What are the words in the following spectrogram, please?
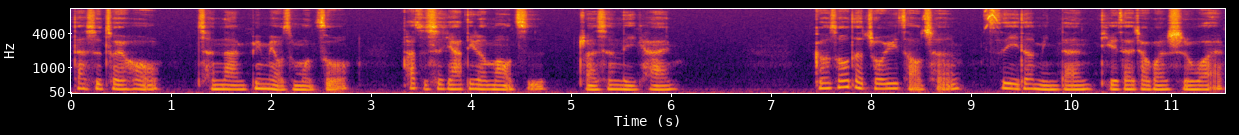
但是最后，陈楠并没有这么做，他只是压低了帽子，转身离开。隔周的周一早晨，司仪的名单贴在教官室外。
